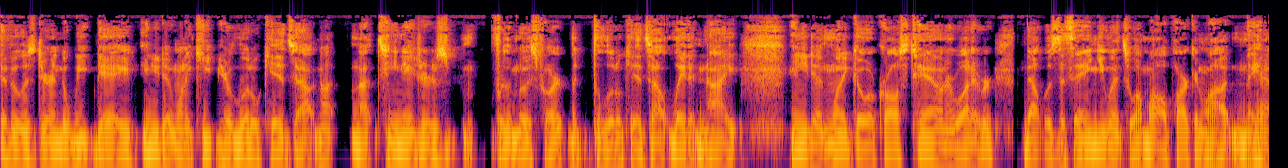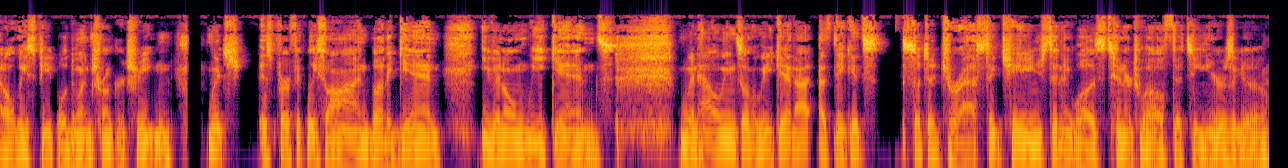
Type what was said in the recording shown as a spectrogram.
if it was during the weekday and you didn't want to keep your little kids out, not not teenagers for the most part, but the little kids out late at night, and you didn't want to go across town or whatever. That was the thing. You went to a mall parking lot and they had all these people doing trunk or treating, which is perfectly fine. But again, even on weekends, when Halloween's on the weekend, I, I think it's such a drastic change than it was 10 or 12, 15 years ago.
